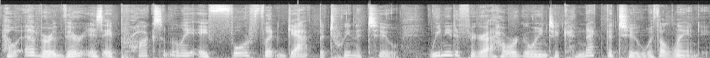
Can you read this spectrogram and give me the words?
however, there is approximately a 4 foot gap between the two. We need to figure out how we're going to connect the two with a landing.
